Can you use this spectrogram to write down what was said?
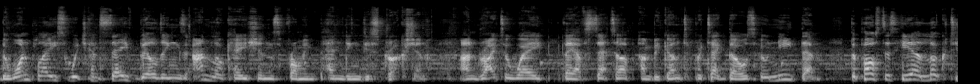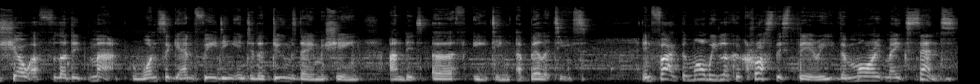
the one place which can save buildings and locations from impending destruction. And right away, they have set up and begun to protect those who need them. The posters here look to show a flooded map, once again feeding into the Doomsday Machine and its earth eating abilities. In fact, the more we look across this theory, the more it makes sense,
